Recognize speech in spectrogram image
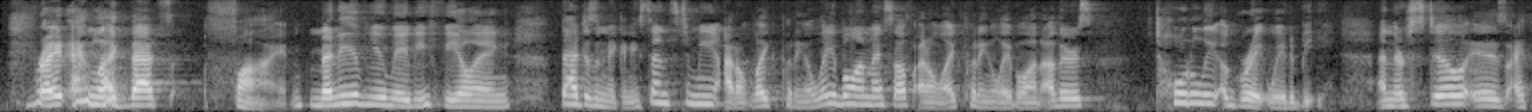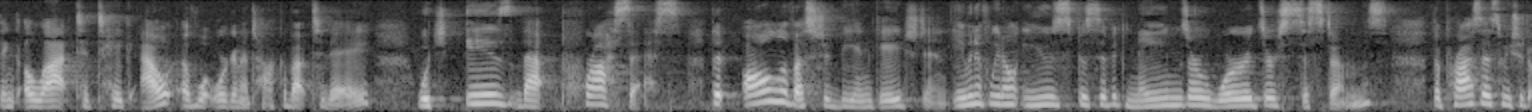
right? And like that's fine. Many of you may be feeling that doesn't make any sense to me. I don't like putting a label on myself. I don't like putting a label on others. Totally a great way to be. And there still is, I think, a lot to take out of what we're going to talk about today, which is that process that all of us should be engaged in, even if we don't use specific names or words or systems. The process we should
